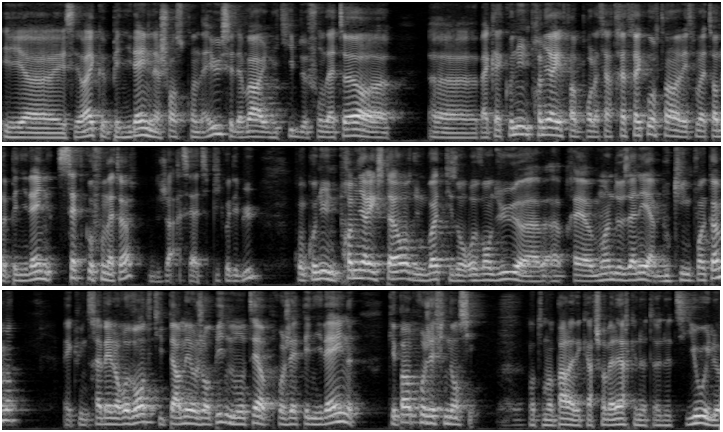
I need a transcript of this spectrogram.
Et, euh, et c'est vrai que Penny Lane, la chance qu'on a eue, c'est d'avoir une équipe de fondateurs euh, euh, bah, qui a connu une première, enfin pour la faire très très courte, hein, les fondateurs de Penny Lane, sept cofondateurs, déjà assez atypique au début, qui ont connu une première expérience d'une boîte qu'ils ont revendue après moins de deux années à Booking.com, avec une très belle revente qui permet aujourd'hui de monter un projet Penny Lane qui est pas un projet financier. Quand on en parle avec Arthur Valère, qui est notre, CEO, il,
